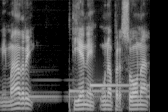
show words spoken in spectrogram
Mi madre tiene una persona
